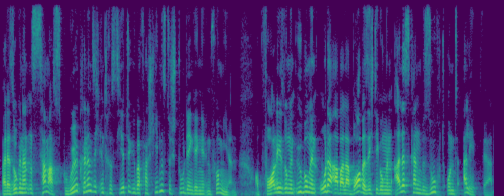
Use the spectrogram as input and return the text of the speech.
Bei der sogenannten Summer School können sich Interessierte über verschiedenste Studiengänge informieren. Ob Vorlesungen, Übungen oder aber Laborbesichtigungen, alles kann besucht und erlebt werden.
